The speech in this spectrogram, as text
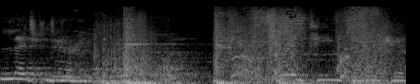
Legendary. Red team double kill.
